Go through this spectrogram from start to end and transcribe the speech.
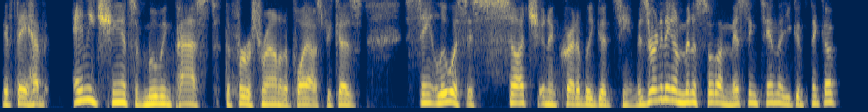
if they have any chance of moving past the first round of the playoffs because St. Louis is such an incredibly good team. Is there anything on Minnesota I'm missing, Tim, that you can think of?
